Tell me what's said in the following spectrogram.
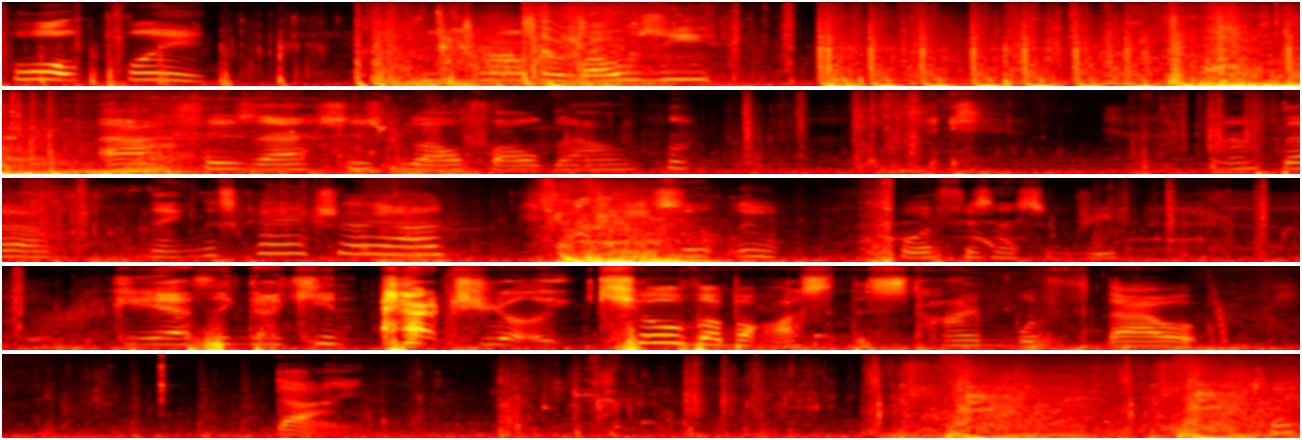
Hulk playing? Reaching around the Rosie? Ashes, ashes, we all fall down. Not the thing. this guy actually had decent loot oh, with his SMG. Okay, I think I can actually kill the boss this time without dying. Okay.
